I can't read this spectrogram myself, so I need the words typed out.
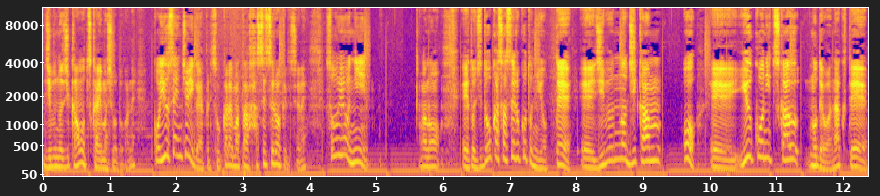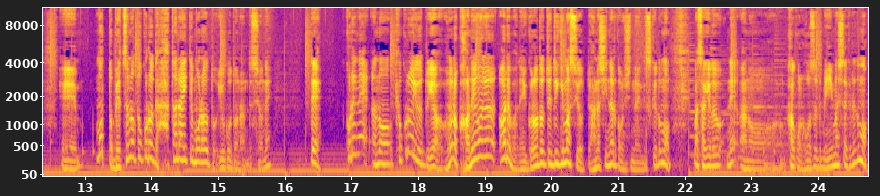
自分の時間を使いましょうとかね、こう優先順位がやっぱりそこからまた発生するわけですよね。そういうように、あの、えっ、ー、と、自動化させることによって、えー、自分の時間を、えー、有効に使うのではなくて、えもっと別のところで働いてもらうということなんですよね。で、これね、あの、極論言うと、いや、それは金があればね、いくらだってできますよって話になるかもしれないんですけども、まあ、先ほどね、あの、過去の放送でも言いましたけれども、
